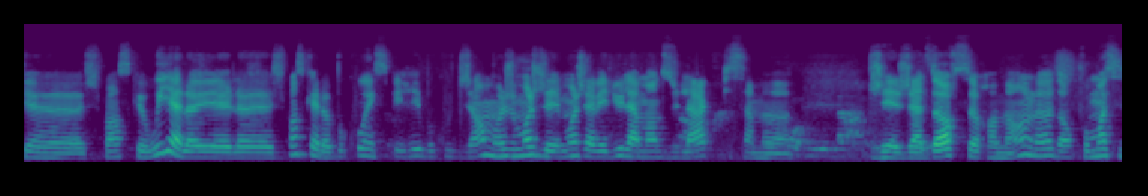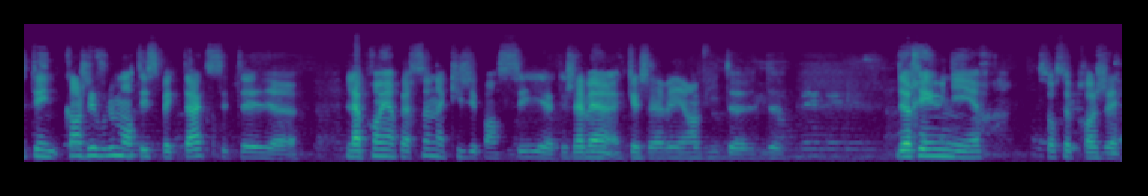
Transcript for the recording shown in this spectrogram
je pense que oui, elle a, je pense qu'elle a beaucoup inspiré beaucoup de gens. Moi, moi, j'avais lu L'amant du lac, puis ça me, j'adore ce roman. Là. Donc, pour moi, c'était quand j'ai voulu monter spectacle, c'était la première personne à qui j'ai pensé euh, que j'avais que j'avais envie de, de, de, réunir sur ce projet.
